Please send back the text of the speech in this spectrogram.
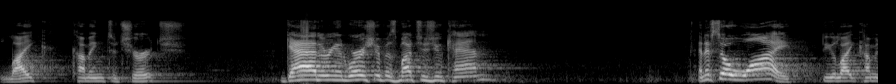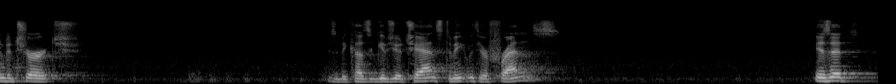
like coming to church? Gathering and worship as much as you can? And if so, why do you like coming to church? Is it because it gives you a chance to meet with your friends? Is it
